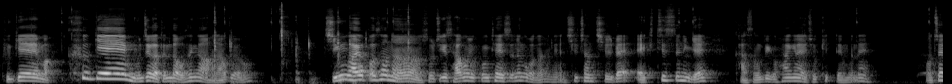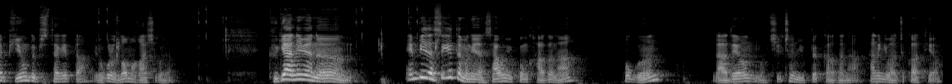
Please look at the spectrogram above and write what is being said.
그게 막 크게 문제가 된다고 생각 안 하고요. 지금 가격 봐서는 솔직히 4060 Ti 쓰는 것보다는 그냥 7700 XT 쓰는 게 가성비가 확연하게 좋기 때문에 어차피 비용도 비슷하겠다. 요걸로 넘어가시고요. 그게 아니면은 엔비디아 쓰겠다면 그냥 4060 가거나 혹은 라데온 뭐 7600 가거나 하는 게 맞을 것 같아요.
